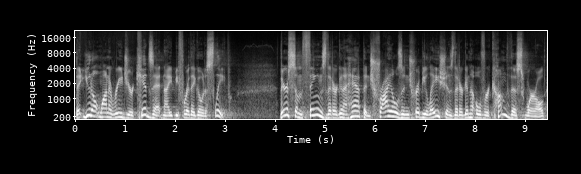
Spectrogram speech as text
that you don't want to read your kids at night before they go to sleep. There's some things that are going to happen, trials and tribulations that are going to overcome this world,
